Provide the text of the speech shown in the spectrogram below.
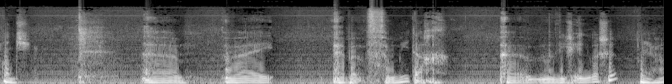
Hans. Uh, wij hebben vanmiddag uh, Wies Ingwersen. Ja.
